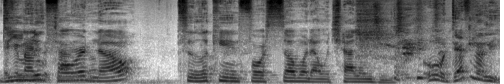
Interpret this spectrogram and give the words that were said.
do you look a challenge, forward you know? now to looking for someone that will challenge you? oh, definitely,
